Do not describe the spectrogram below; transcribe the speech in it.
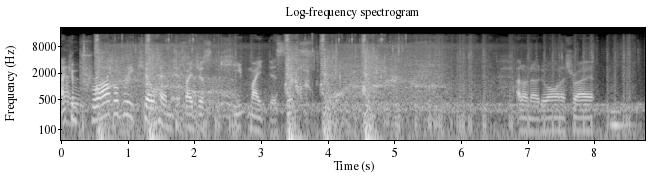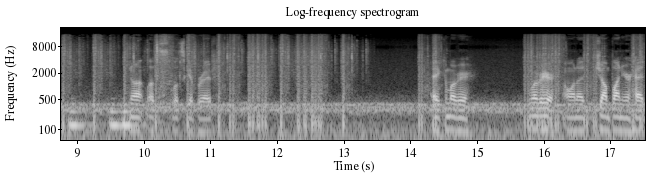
I can probably kill him if I just keep my distance. I don't know, do I want to try it? You know what, let's, let's get brave. Hey, come over here. Come over here. I want to jump on your head.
